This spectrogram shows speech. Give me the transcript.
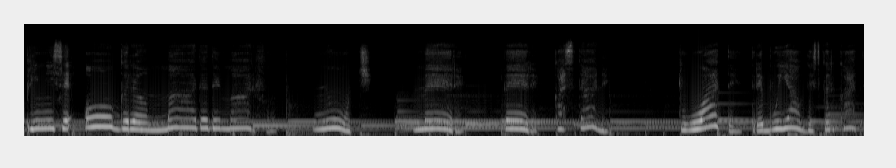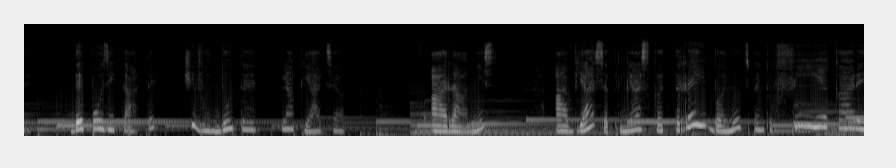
Primise o grămadă de marfă, nuci, mere, pere, castane. Toate trebuiau descărcate, depozitate și vândute la piață. Aramis avea să primească trei bănuți pentru fiecare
